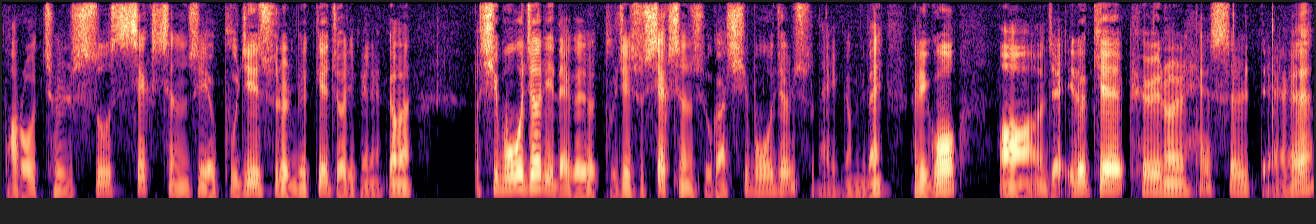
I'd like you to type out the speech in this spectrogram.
바로 절수 섹션수의 부재수를 몇 개 조립해요. 그러면 15절이 되고 부재수 섹션 수가 15절 수다 이겁니다. 그리고 어 이제 이렇게 표현을 했을 때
